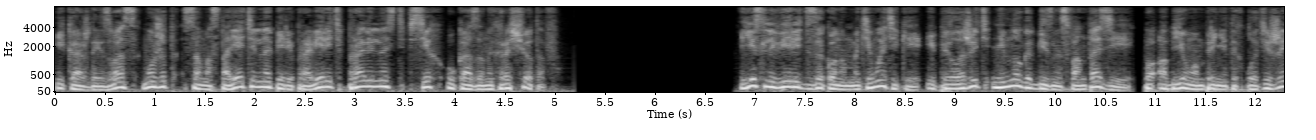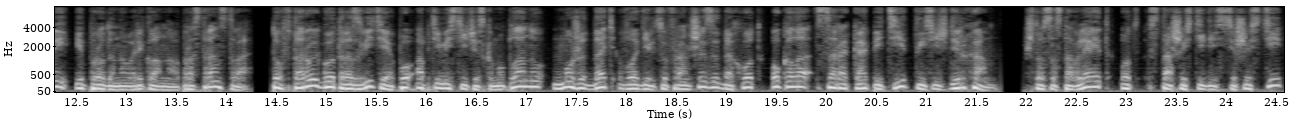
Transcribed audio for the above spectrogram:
и каждый из вас может самостоятельно перепроверить правильность всех указанных расчетов. Если верить законам математики и приложить немного бизнес-фантазии по объемам принятых платежей и проданного рекламного пространства, то второй год развития по оптимистическому плану может дать владельцу франшизы доход около 45 тысяч дирхам, что составляет от 166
